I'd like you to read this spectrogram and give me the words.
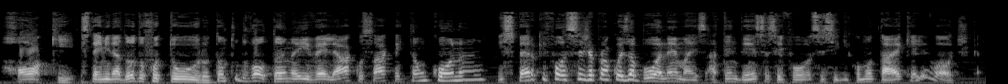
Rock, Exterminador do Futuro, estão tudo voltando aí velhaco, saca? Então Conan, espero que for, seja pra uma coisa boa, né? Mas a tendência, se for se seguir como tá, é que ele volte, cara.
